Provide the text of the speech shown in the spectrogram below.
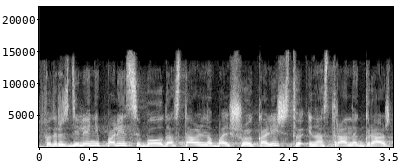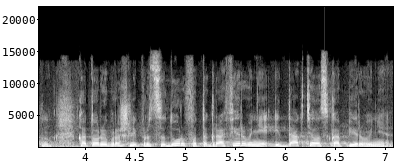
В подразделении полиции было доставлено большое количество иностранных граждан, которые прошли процедуру фотографирования и дактилоскопирования.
